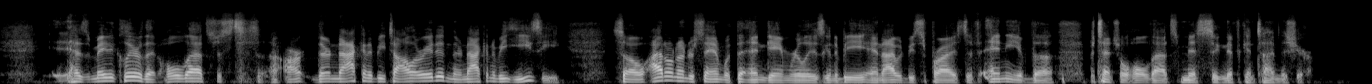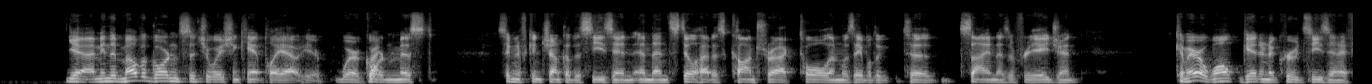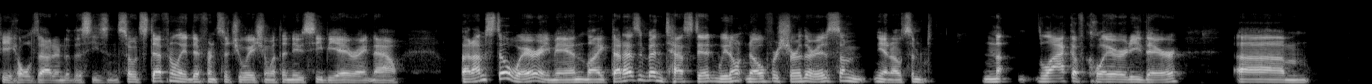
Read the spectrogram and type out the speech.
has made it clear that holdouts just aren't they're not going to be tolerated and they're not going to be easy. So I don't understand what the end game really is going to be, and I would be surprised if any of the potential holdouts miss significant time this year. Yeah, I mean the Melvin Gordon situation can't play out here, where Gordon right. missed significant chunk of the season and then still had his contract toll and was able to to sign as a free agent. Kamara won't get an accrued season if he holds out into the season. So it's definitely a different situation with the new CBA right now. But I'm still wary, man. Like that hasn't been tested. We don't know for sure. There is some, you know, some n- lack of clarity there. Um,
